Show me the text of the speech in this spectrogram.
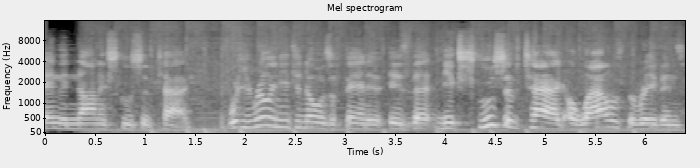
and the non exclusive tag. What you really need to know as a fan is that the exclusive tag allows the Ravens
